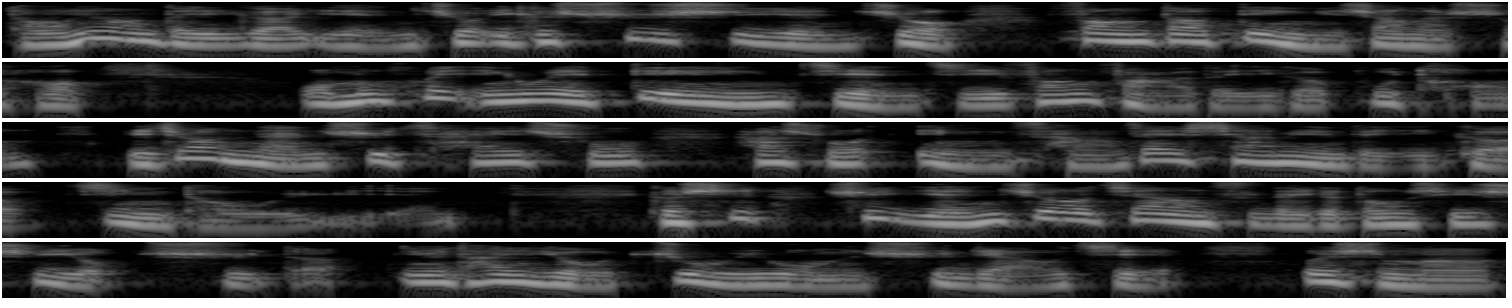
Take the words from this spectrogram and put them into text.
同样的一个研究，一个叙事研究放到电影上的时候，我们会因为电影剪辑方法的一个不同，比较难去猜出它所隐藏在下面的一个镜头语言。可是去研究这样子的一个东西是有趣的，因为它有助于我们去了解为什么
